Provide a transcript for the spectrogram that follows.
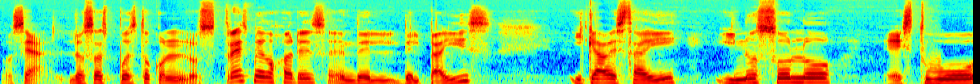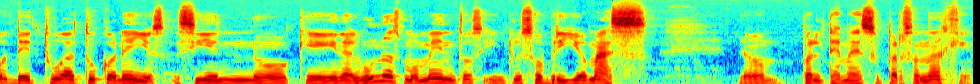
O sea, los has puesto con los tres mejores del, del país y cada está ahí. Y no solo estuvo de tú a tú con ellos, sino que en algunos momentos incluso brilló más, ¿no? Por el tema de su personaje.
